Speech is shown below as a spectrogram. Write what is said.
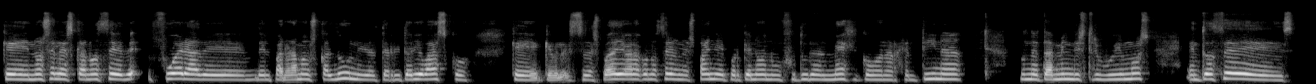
que no se les conoce fuera del panorama euskaldún y del territorio vasco, que, que, se les pueda llegar a conocer en España y, por qué no, en un futuro en México o en Argentina, donde también distribuimos. Entonces,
